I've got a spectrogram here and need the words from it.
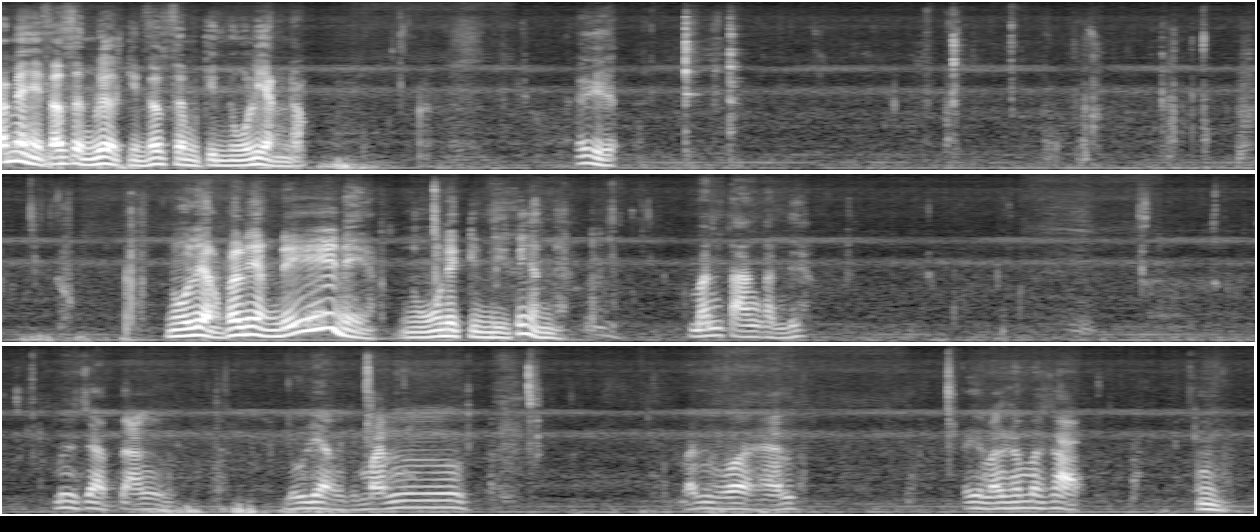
ก็ไม่เห็นสาวเสริมเลือกกินสาวเสริมกินหนูเลี้ยงดอกเอ้ยหนูเลี้ยงไปเลี้ยงดีดิหนูได้กินดีก็ยังเนี่ยมันต่างกันเด้มันจับตังรู้เรื่องที่มัน มันหัวอาหารไอ้มันธรรมชาติมันหั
